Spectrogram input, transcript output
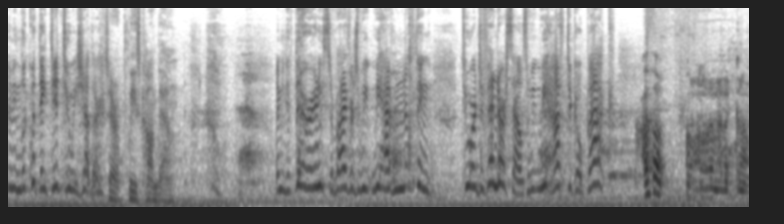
I mean, look what they did to each other. Sarah, please calm down. No. I mean, if there are any survivors, we, we have nothing to or defend ourselves. We, we have to go back. I thought one of them had a gun.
